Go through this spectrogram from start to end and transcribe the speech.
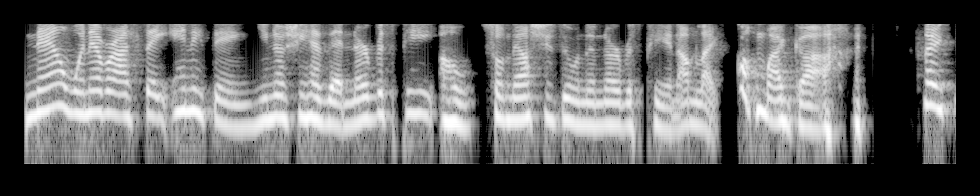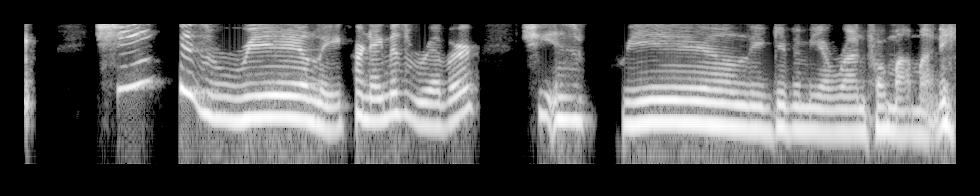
now whenever I say anything, you know, she has that nervous pee. Oh, so now she's doing the nervous pee. And I'm like, oh my God. like she is really, her name is River. She is really giving me a run for my money.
